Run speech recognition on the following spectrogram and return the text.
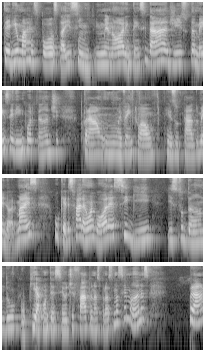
teria uma resposta aí sim em menor intensidade, isso também seria importante para um eventual resultado melhor. Mas o que eles farão agora é seguir estudando o que aconteceu de fato nas próximas semanas para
